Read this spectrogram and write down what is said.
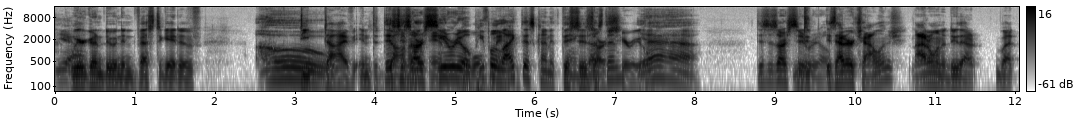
Yeah. We're going to do an investigative oh, deep dive into This Donna is our Serial. People Wolfman. like this kind of thing. This is our Dustin. Serial. Yeah, this is our D- Serial. Is that our challenge? I don't want to do that, but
